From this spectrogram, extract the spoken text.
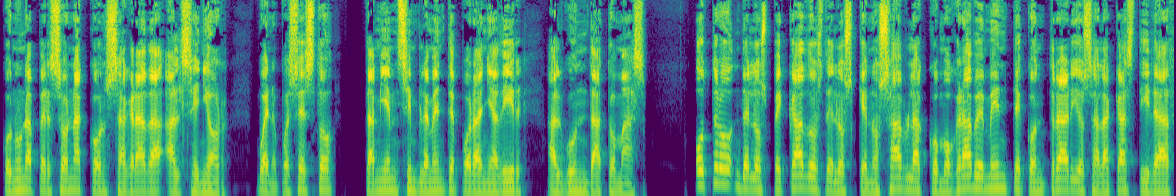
con una persona consagrada al Señor. Bueno, pues esto también simplemente por añadir algún dato más. Otro de los pecados de los que nos habla como gravemente contrarios a la castidad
